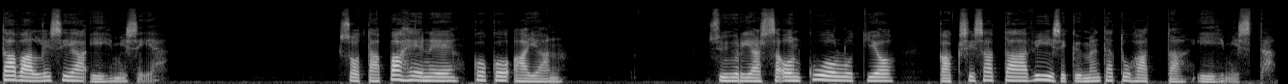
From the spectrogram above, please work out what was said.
tavallisia ihmisiä. Sota pahenee koko ajan. Syyriassa on kuollut jo 250 000 ihmistä.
